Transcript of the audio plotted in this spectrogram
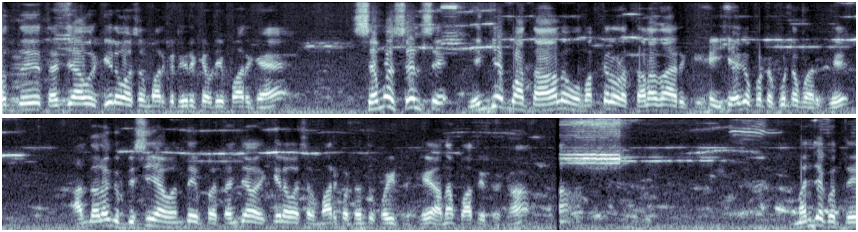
வந்து தஞ்சாவூர் கீழவாசல் மார்க்கெட் இருக்கு அப்படியே பாருங்க. செம சேல்ஸ் எங்க பார்த்தாலும் மக்களோட தலை தான் இருக்கு. ஏகப்பட்ட கூட்டமா இருக்கு. அந்த அளவுக்கு பிஸியா வந்து இப்ப தஞ்சாவூர் கீழவாசல் மார்க்கெட் வந்து போயிட்டு இருக்கு அதான் பார்த்துட்டு இருக்கோம் மஞ்சள் கொத்து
